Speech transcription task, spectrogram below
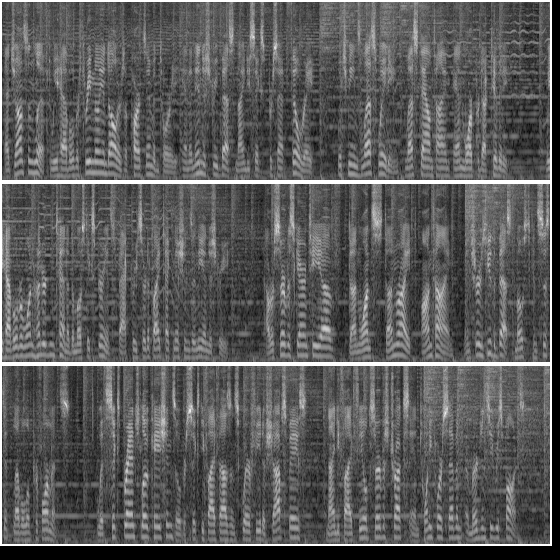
At Johnson Lift, we have over $3 million of parts inventory and an industry best 96% fill rate, which means less waiting, less downtime, and more productivity. We have over 110 of the most experienced factory certified technicians in the industry. Our service guarantee of done once, done right, on time ensures you the best, most consistent level of performance. With six branch locations, over 65,000 square feet of shop space, 95 field service trucks, and 24-7 emergency response,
